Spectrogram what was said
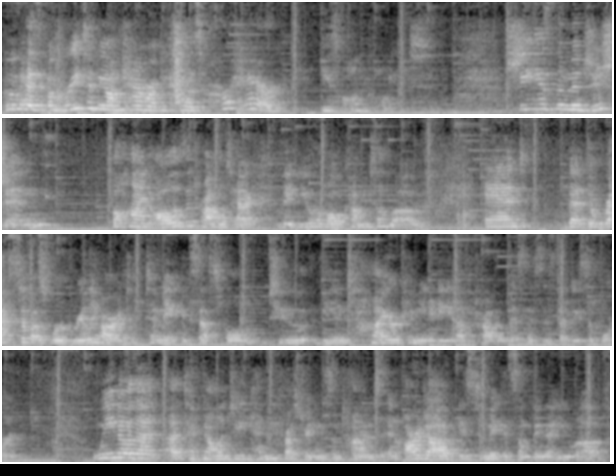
who has agreed to be on camera because her hair is on point. She is the magician behind all of the travel tech that you have all come to love and that the rest of us work really hard to make accessible to the entire community of travel businesses that we support. We know that uh, technology can be frustrating sometimes and our job is to make it something that you love.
